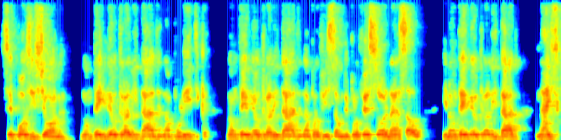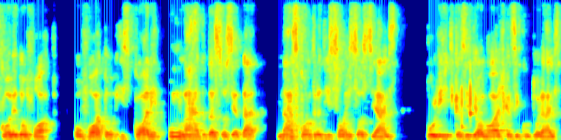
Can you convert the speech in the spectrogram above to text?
Se posiciona. Não tem neutralidade na política, não tem neutralidade na profissão de professor, né, Saulo? E não tem neutralidade na escolha do voto. O voto escolhe um lado da sociedade nas contradições sociais, políticas, ideológicas e culturais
